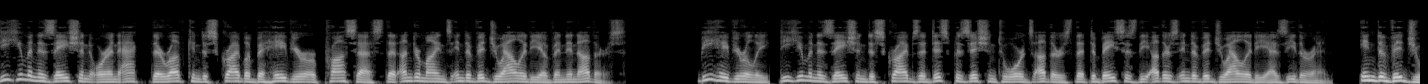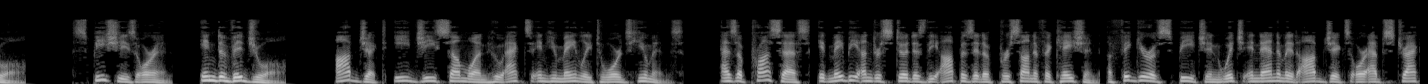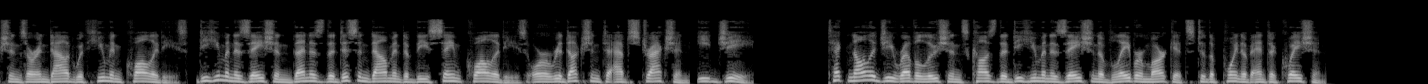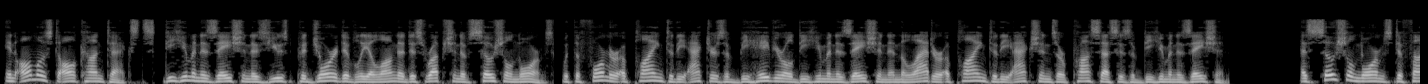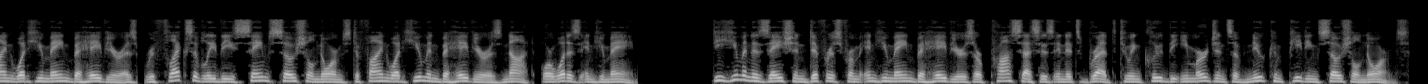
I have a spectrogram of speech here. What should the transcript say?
Dehumanization or an act thereof can describe a behavior or process that undermines individuality of and in others. Behaviorally, dehumanization describes a disposition towards others that debases the other's individuality as either an individual species or an individual object, e.g. someone who acts inhumanely towards humans. As a process, it may be understood as the opposite of personification, a figure of speech in which inanimate objects or abstractions are endowed with human qualities. Dehumanization then is the disendowment of these same qualities or a reduction to abstraction, e.g. Technology revolutions cause the dehumanization of labor markets to the point of antiquation. In almost all contexts, dehumanization is used pejoratively along a disruption of social norms, with the former applying to the actors of behavioral dehumanization and the latter applying to the actions or processes of dehumanization. As social norms define what humane behavior is, reflexively these same social norms define what human behavior is not, or what is inhumane. Dehumanization differs from inhumane behaviors or processes in its breadth to include the emergence of new competing social norms.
